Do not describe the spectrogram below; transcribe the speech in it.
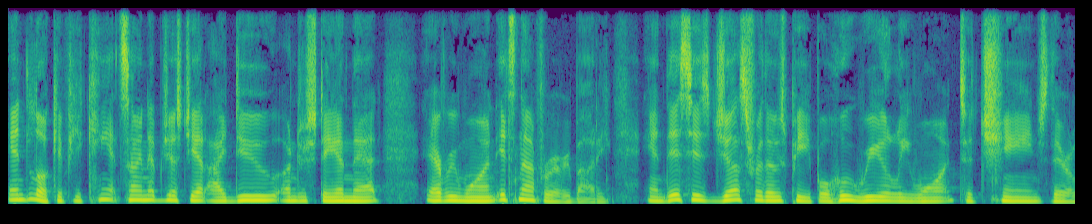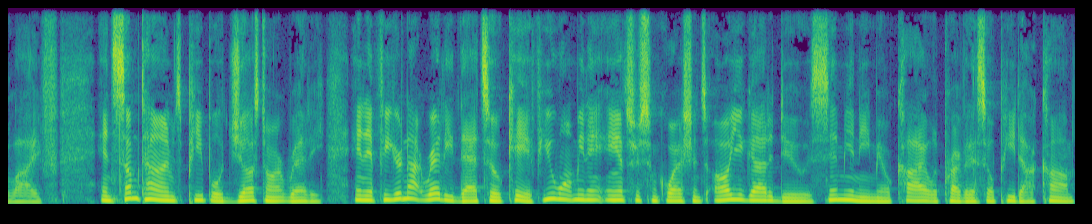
And look, if you can't sign up just yet, I do understand that everyone, it's not for everybody. And this is just for those people who really want to change their life. And sometimes people just aren't ready. And if you're not ready, that's okay. If you want me to answer some questions, all you got to do is send me an email, kyle at privateslp.com,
